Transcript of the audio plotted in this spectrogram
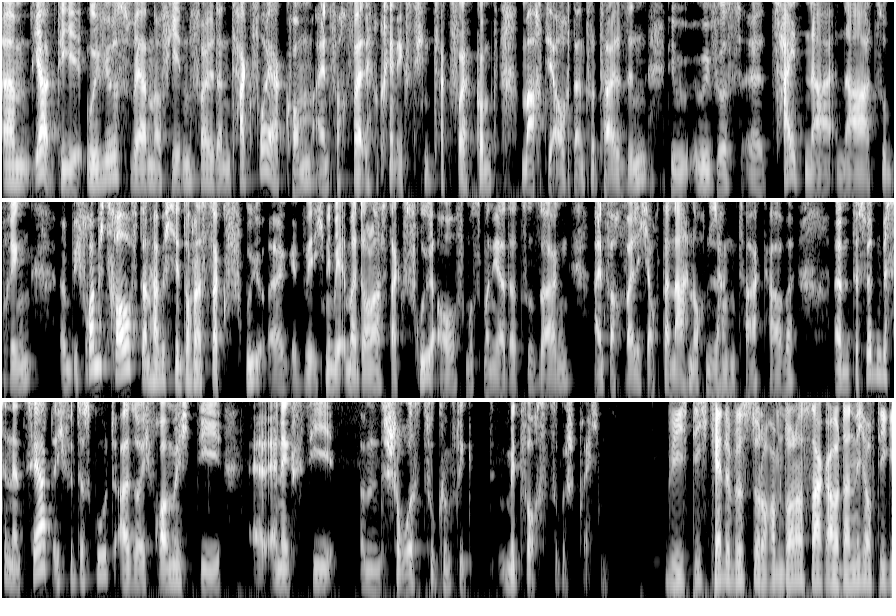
Ähm, ja, die Reviews werden auf jeden Fall dann einen Tag vorher kommen, einfach weil auch NXT einen Tag vorher kommt. Macht ja auch dann total Sinn, die Reviews äh, zeitnah nahe zu bringen. Ähm, ich freue mich drauf, dann habe ich den Donnerstag früh, äh, ich nehme ja immer donnerstags früh auf, muss man ja dazu sagen, einfach weil ich auch danach noch einen langen Tag habe. Ähm, das wird ein bisschen entzerrt, ich finde das gut. Also ich freue mich, die äh, NXT-Shows ähm, zukünftig mittwochs zu besprechen. Wie ich dich kenne, wirst du doch am Donnerstag aber dann nicht auf, die,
